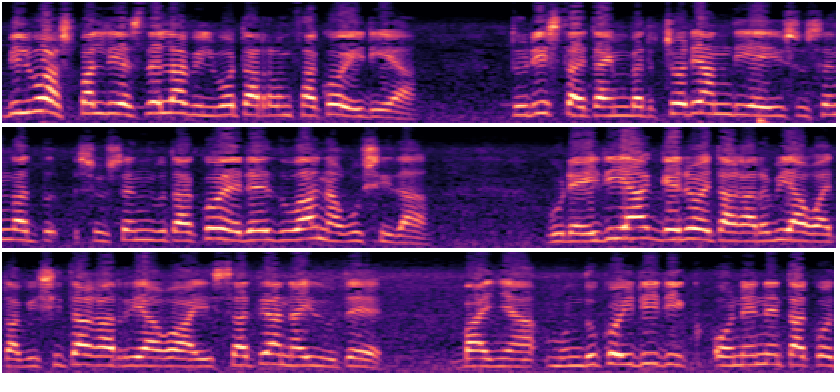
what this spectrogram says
Bilbo aspaldi ez dela Bilbotarrontzako hiria. Turista eta inbertsore handiei zuzendutako eredua nagusi da. Gure hiria gero eta garbiagoa eta bisitagarriagoa izatea nahi dute, baina munduko hiririk onenetako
